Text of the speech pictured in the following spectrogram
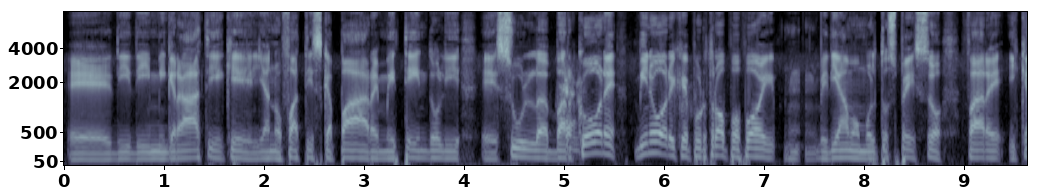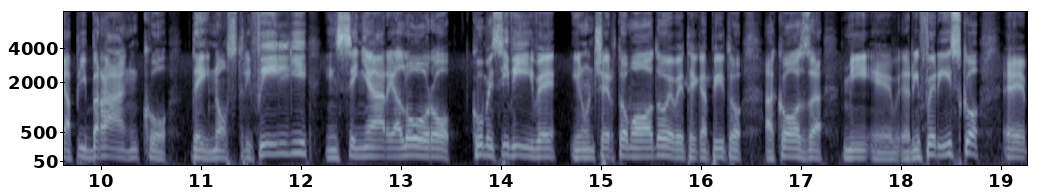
eh, di, di, immigrati che li hanno fatti scappare mettendoli eh, sul barcone, minori che purtroppo poi mh, mm, vediamo molto spesso fare i capibranco dei nostri figli, insegnare a loro come si vive in un certo modo, e avete capito a cosa mi eh, riferisco, eh,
